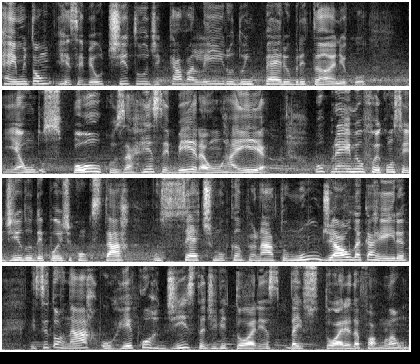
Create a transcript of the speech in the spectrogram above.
Hamilton recebeu o título de Cavaleiro do Império Britânico e é um dos poucos a receber a honraria. O prêmio foi concedido depois de conquistar o sétimo campeonato mundial da carreira e se tornar o recordista de vitórias da história da Fórmula 1.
